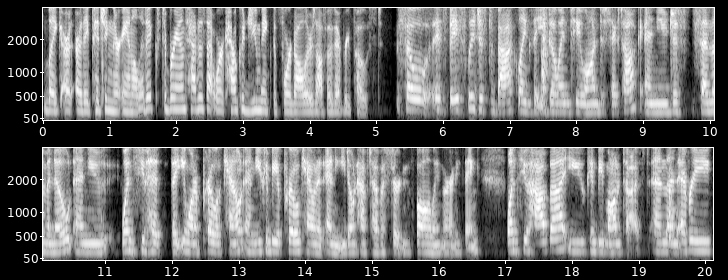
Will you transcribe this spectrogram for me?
like are, are they pitching their analytics to brands? How does that work? How could you make the four dollars off of every post? So it's basically just a backlink that you go into onto TikTok and you just send them a note and you once you hit that you want a pro account and you can be a pro account at any you don't have to have a certain following or anything. Once you have that, you can be monetized. And then every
